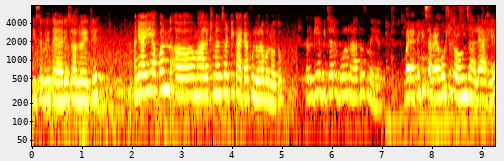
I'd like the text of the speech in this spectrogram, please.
ही सगळी तयारी चालू आहे इथे. आणि आई आपण महालक्ष्म्यांसाठी काय काय फुलोरा बनवतो? कारण की हे बिचारे गोल राहतच नाही आहेत बऱ्यापैकी सगळ्या गोष्टी तळून झाल्या आहेत.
